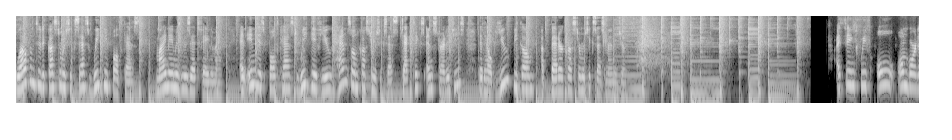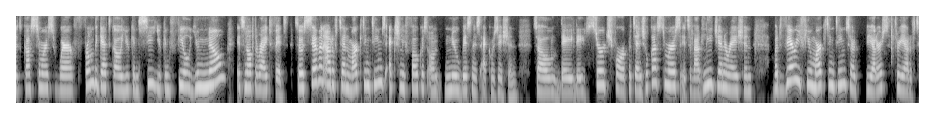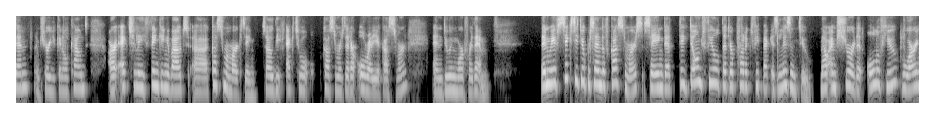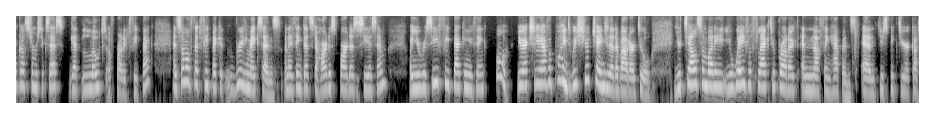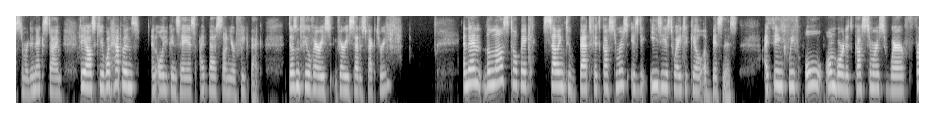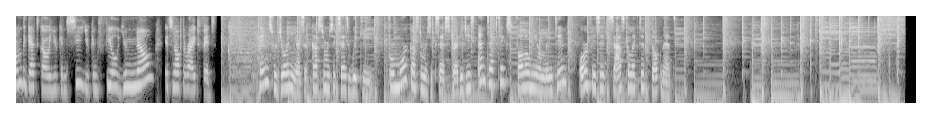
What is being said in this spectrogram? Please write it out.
Welcome to the Customer Success Weekly podcast. My name is Lizette Venema, and in this podcast, we give you hands on customer success tactics and strategies that help you become a better customer success manager. I think we've all onboarded customers where from the get go you can see, you can feel, you know it's not the right fit. So, seven out of 10 marketing teams actually focus on new business acquisition. So, they, they search for potential customers, it's about lead generation, but very few marketing teams, so the others, three out of 10, I'm sure you can all count, are actually thinking about uh, customer marketing. So, the actual customers that are already a customer and doing more for them. Then we have 62% of customers saying that they don't feel that their product feedback is listened to. Now, I'm sure that all of you who are in customer success get loads of product feedback, and some of that feedback really makes sense. And I think that's the hardest part as a CSM when you receive feedback and you think, oh, you actually have a point. We should change that about our tool. You tell somebody, you wave a flag to product, and nothing happens. And you speak to your customer the next time. They ask you, what happens? And all you can say is i passed on your feedback doesn't feel very very satisfactory and then the last topic selling to bad fit customers is the easiest way to kill a business i think we've all onboarded customers where from the get-go you can see you can feel you know it's not the right fit Thanks for joining us at Customer Success Weekly. For more customer success strategies and tactics, follow me on LinkedIn or visit saascollective.net.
